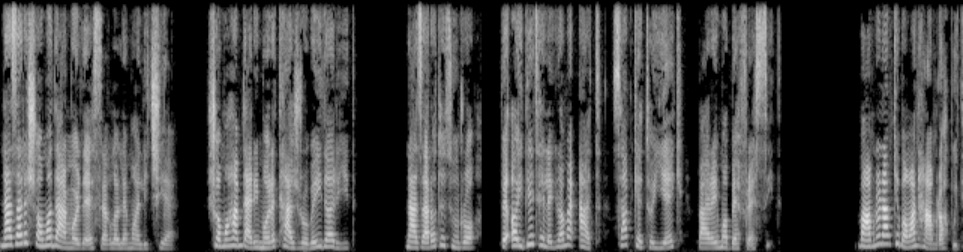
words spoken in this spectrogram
نظر شما در مورد استقلال مالی چیه؟ شما هم در این مورد تجربه ای دارید؟ نظراتتون رو به آیدی تلگرام ات سبک تو یک برای ما بفرستید. ممنونم که با من همراه بودید.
